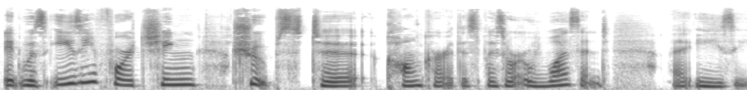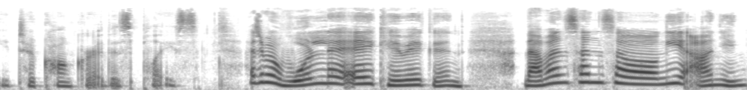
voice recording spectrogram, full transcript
it was easy for Qing troops to conquer this place, or it wasn't uh, easy to conquer this place. 하지만 원래의 계획은 남한산성이 아닌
